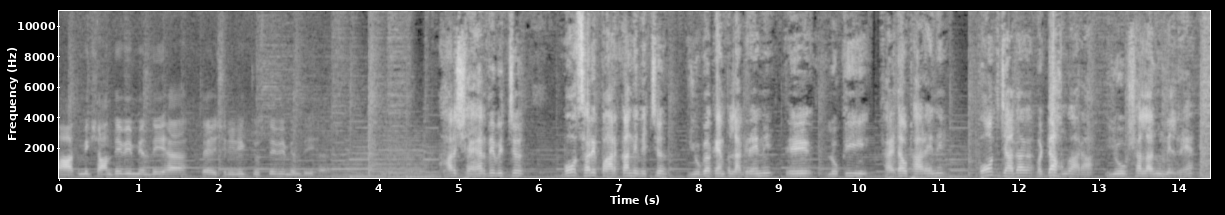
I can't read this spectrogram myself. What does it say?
ਆਤਮਿਕ ਸ਼ਾਂਤੀ ਵੀ ਮਿਲਦੀ ਹੈ ਤੇ ਸਰੀਰਕ ਚੁਸਤੀ ਵੀ ਮਿਲਦੀ ਹੈ। ਹਰ ਸ਼ਹਿਰ ਦੇ ਵਿੱਚ ਬਹੁਤ ਸਾਰੇ ਪਾਰਕਾਂ ਦੇ ਵਿੱਚ ਯੋਗਾ ਕੈਂਪ ਲੱਗ ਰਹੇ ਨੇ ਤੇ ਲੋਕੀ ਫਾਇਦਾ ਉਠਾ ਰਹੇ ਨੇ। ਬਹੁਤ ਜ਼ਿਆਦਾ ਵੱਡਾ ਹੁੰਗਾਰਾ ਯੋਗਸ਼ਾਲਾ ਨੂੰ ਮਿਲ ਰਿਹਾ। ਹੈ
